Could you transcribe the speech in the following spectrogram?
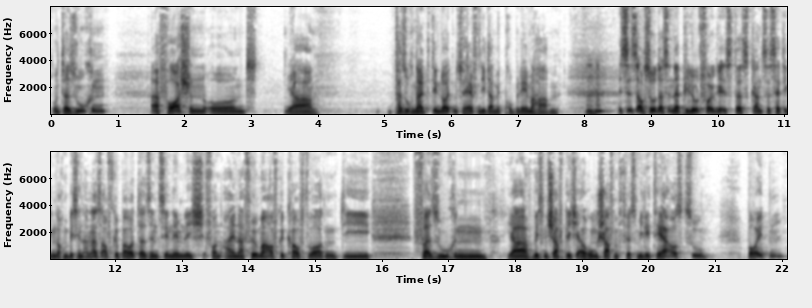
untersuchen, erforschen und ja, versuchen halt den Leuten zu helfen, die damit Probleme haben. Mhm. Es ist auch so, dass in der Pilotfolge ist das ganze Setting noch ein bisschen anders aufgebaut. Da sind sie nämlich von einer Firma aufgekauft worden, die versuchen, ja, wissenschaftliche Errungenschaften fürs Militär auszubeuten.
